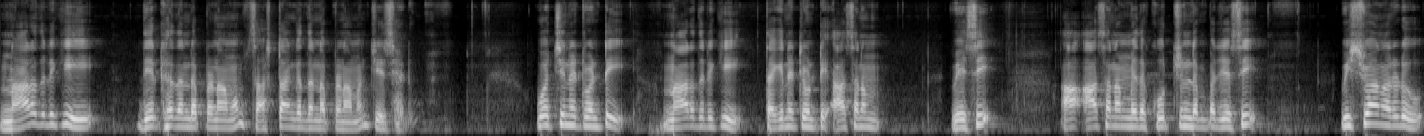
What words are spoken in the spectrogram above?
నారదుడికి దీర్ఘదండ ప్రణామం సాష్టాంగ దండ ప్రణామం చేశాడు. వచ్చినటువంటి నారదుడికి తగినటువంటి ఆసనం వేసి ఆ ఆసనం మీద కూర్చుండింపజేసి విశ్వానరుడు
